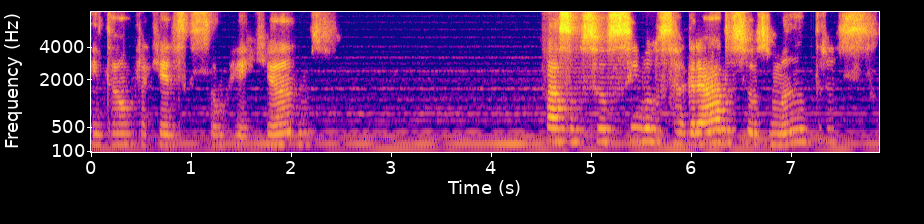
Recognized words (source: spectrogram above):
Então, para aqueles que são reikianos, façam seus símbolos sagrados, seus mantras.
